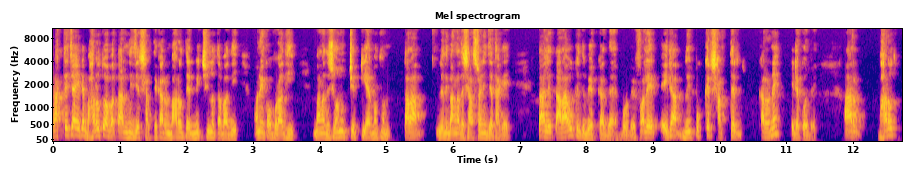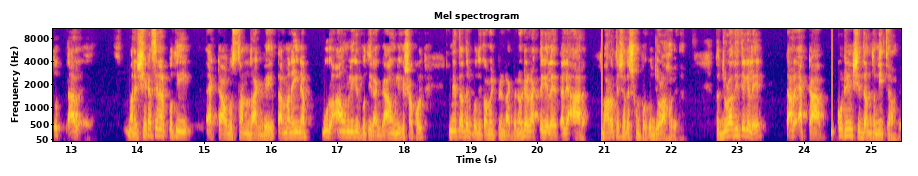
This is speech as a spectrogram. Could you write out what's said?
রাখতে চায় এটা ভারতও আবার তার নিজের স্বার্থে, কারণ ভারতের বিচ্ছিন্নতাবাদী অনেক অপরাধী বাংলাদেশে অনুচ্ছেদ টিয়ার মতন তারা যদি বাংলাদেশে আশ্রয় নিতে থাকে, তাহলে তারাও কিন্তু বেকার দেয় পড়বে ফলে এটা দুই পক্ষের স্বার্থের কারণে এটা করবে। আর ভারত তো তার মানে শেখ হাসিনার প্রতি একটা অবস্থান রাখবে, তার মানে এই না পুরো আওয়ামী লীগের প্রতি রাখবে। আওয়ামী লীগের সকল নেতাদের প্রতি কমিটমেন্ট রাখবে ওটা রাখতে গেলে তাহলে আর ভারতের সাথে সম্পর্ক জোড়া হবে না। তো জোড়া দিতে গেলে তার একটা কঠিন সিদ্ধান্ত নিতে হবে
